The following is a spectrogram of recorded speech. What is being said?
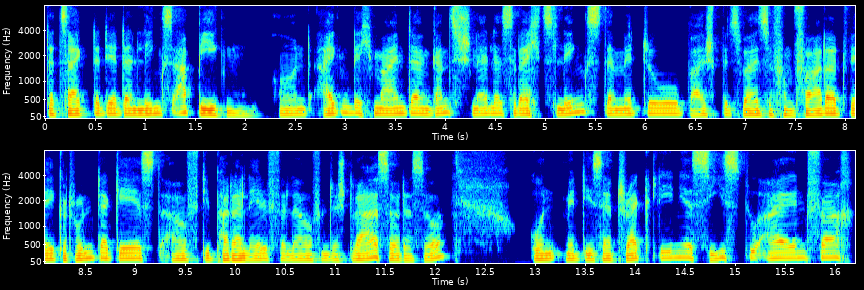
da zeigt er dir dann links abbiegen. Und eigentlich meint er ein ganz schnelles Rechts-Links, damit du beispielsweise vom Fahrradweg runtergehst auf die parallel verlaufende Straße oder so. Und mit dieser Tracklinie siehst du einfach,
